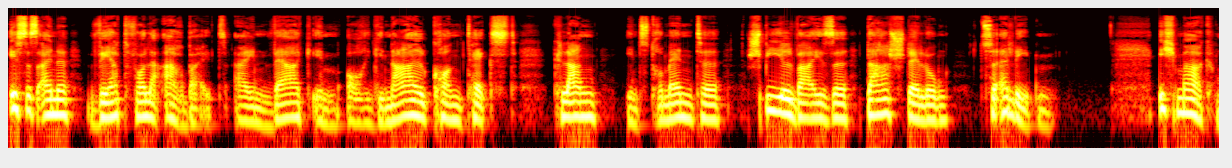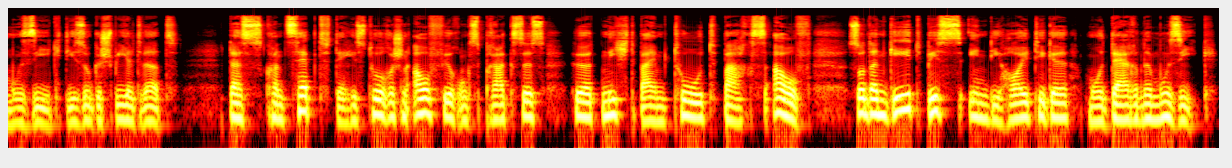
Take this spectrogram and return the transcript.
ist es eine wertvolle Arbeit, ein Werk im Originalkontext, Klang, Instrumente, Spielweise, Darstellung zu erleben. Ich mag Musik, die so gespielt wird. Das Konzept der historischen Aufführungspraxis hört nicht beim Tod Bachs auf, sondern geht bis in die heutige moderne Musik.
